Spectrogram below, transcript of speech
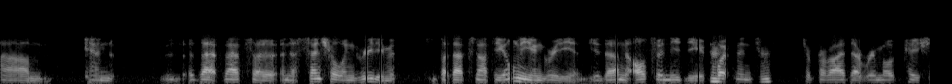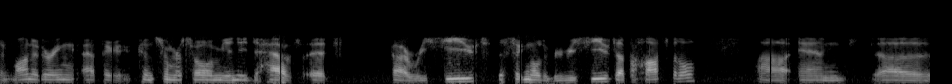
Um, and that that's a, an essential ingredient, but that's not the only ingredient. You then also need the equipment Mhm. to provide that remote patient monitoring at the consumer's home. You need to have it uh, received, the signal to be received at the hospital, uh, and uh,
